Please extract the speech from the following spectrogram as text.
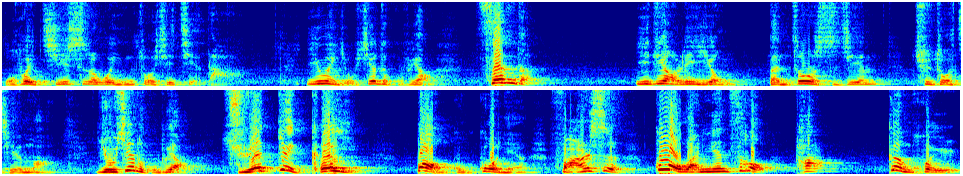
我会及时的为您做一些解答。因为有些的股票真的一定要利用。本周的时间去做解码，有些的股票绝对可以爆股过年，反而是过完年之后，它更会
